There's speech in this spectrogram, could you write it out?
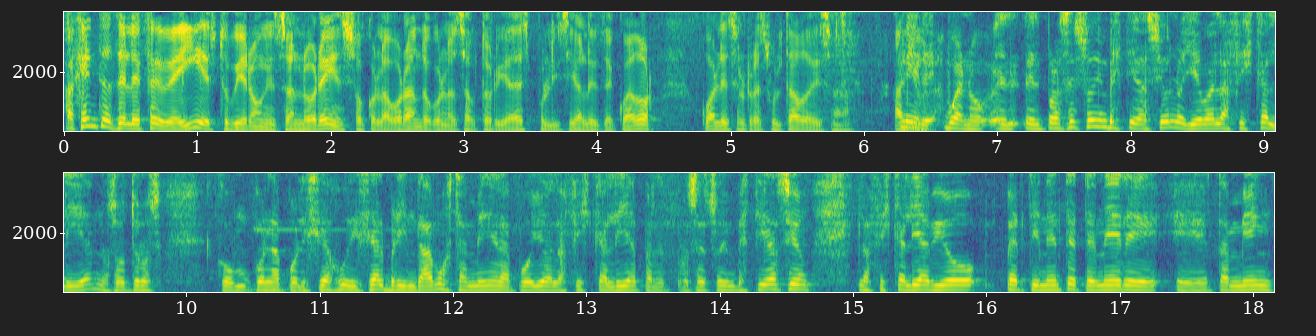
Agentes del FBI estuvieron en San Lorenzo colaborando con las autoridades policiales de Ecuador. ¿Cuál es el resultado de esa Mire, bueno, el, proceso de investigación lo lleva la Fiscalía. Nosotros con, la Policía Judicial brindamos también el apoyo a la Fiscalía para el proceso de investigación. La Fiscalía vio pertinente tener eh, eh, también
